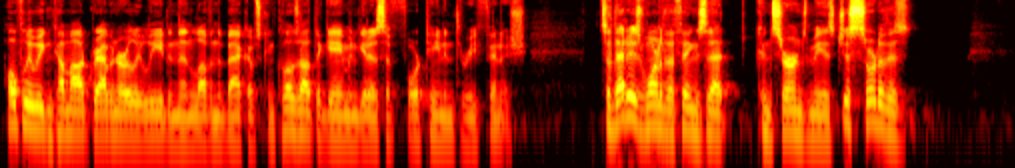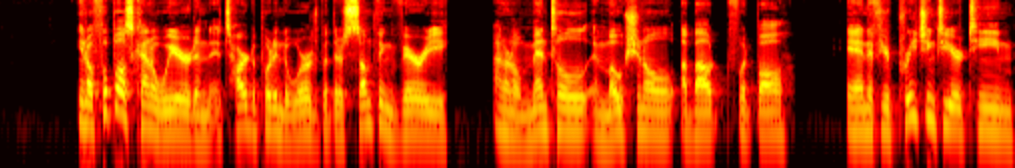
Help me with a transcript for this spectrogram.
Hopefully, we can come out, grab an early lead, and then Love and the backups can close out the game and get us a 14 and 3 finish. So that is one of the things that concerns me is just sort of this you know, football's kind of weird and it's hard to put into words, but there's something very, I don't know, mental, emotional about football. And if you're preaching to your team,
